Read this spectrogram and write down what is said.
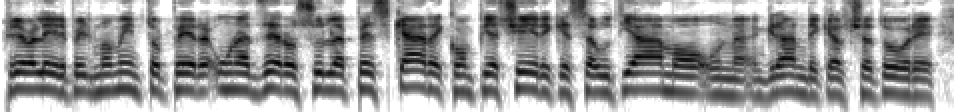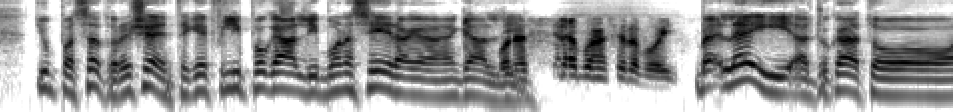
prevalere per il momento per 1-0 sul Pescara e con piacere che salutiamo un grande calciatore di un passato recente che è Filippo Galli. Buonasera Galli. Buonasera, buonasera a voi. Beh, lei ha giocato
